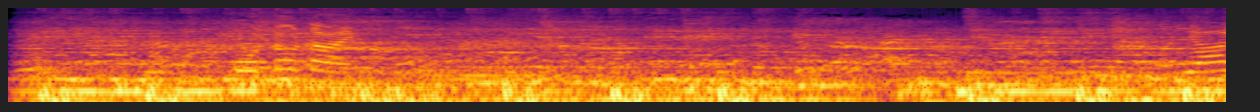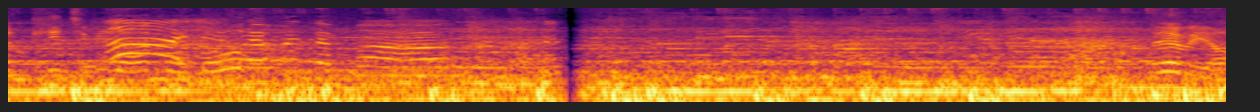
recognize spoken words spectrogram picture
Photo time यार खिंच भी फ़ोटो। भैया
